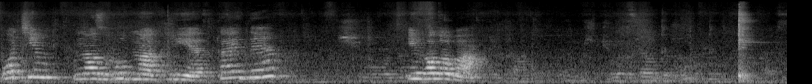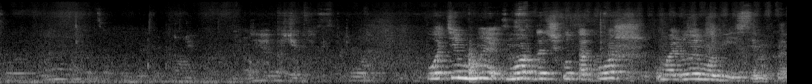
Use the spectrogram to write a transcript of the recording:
Потім у нас грудна клітка йде і голова. Потім ми мордочку також малюємо вісімкою.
